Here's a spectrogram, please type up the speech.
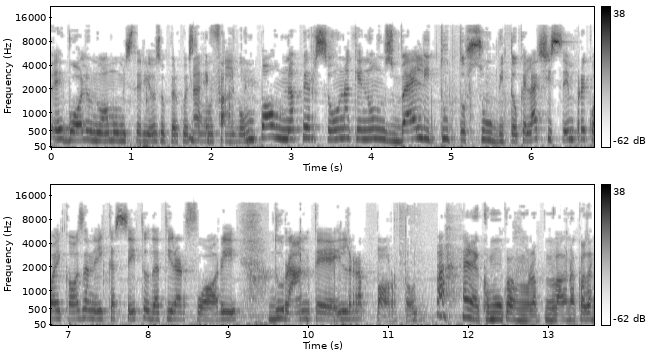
e vuole un uomo misterioso per questo eh, motivo, infatti. un po' una persona che non sveli tutto subito, che lasci sempre qualcosa nel cassetto da tirar fuori durante il rapporto. Ah, è comunque una, una cosa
